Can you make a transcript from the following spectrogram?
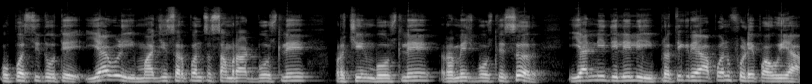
उपस्थित होते. यावेळी माजी सरपंच सम्राट भोसले प्रचिन भोसले रमेश भोसले सर यांनी दिलेली प्रतिक्रिया आपण पुढे पाहूया.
